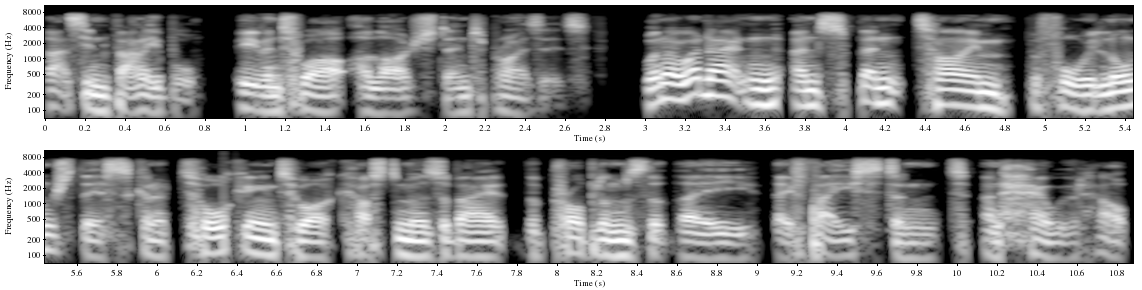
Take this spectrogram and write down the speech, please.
that's invaluable even to our, our largest enterprises. When I went out and, and spent time before we launched this, kind of talking to our customers about the problems that they, they faced and, and how we would help,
